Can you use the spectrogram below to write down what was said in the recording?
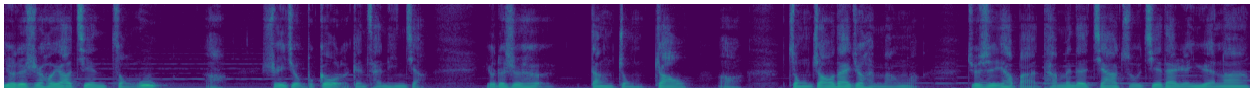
有的时候要兼总务啊，水酒不够了跟餐厅讲，有的时候。当总招啊，总招待就很忙了，就是要把他们的家族接待人员啦、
